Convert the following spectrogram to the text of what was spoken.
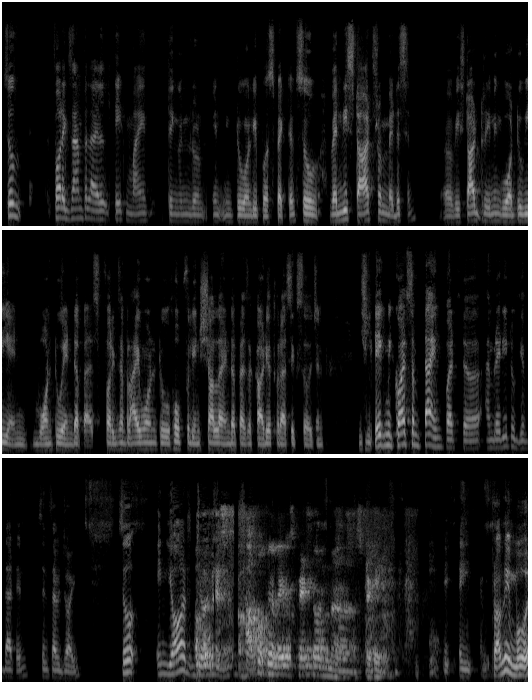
So, for example, I'll take my thing into, into only perspective. So, when we start from medicine, uh, we start dreaming what do we end, want to end up as. For example, I want to hopefully, inshallah, end up as a cardiothoracic surgeon it will take me quite some time, but uh, I'm ready to give that in since I've joined. So, in your journey, half of your life is spent on uh, studying. Probably more,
